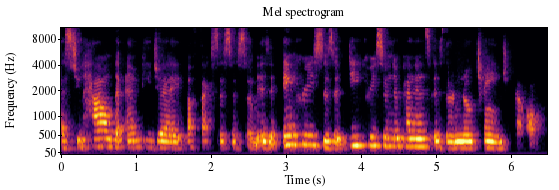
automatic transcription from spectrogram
as to how the MPJ affects the system. Is it increase? Is it decrease independence? Is there no change at all?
